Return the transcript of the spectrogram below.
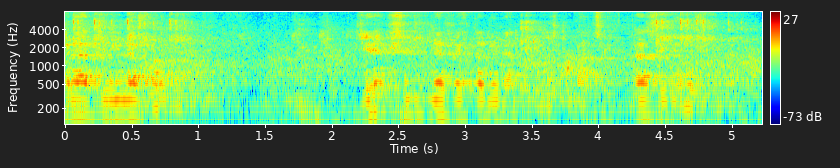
Kreatynina w normy. Gdzie przy nefektominerki jest to raczej, raczej nie możliwe.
